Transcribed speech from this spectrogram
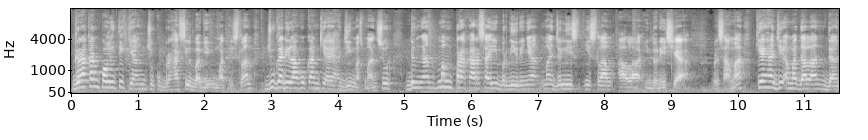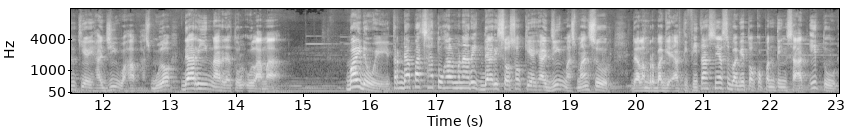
Gerakan politik yang cukup berhasil bagi umat Islam juga dilakukan Kiai Haji Mas Mansur dengan memprakarsai berdirinya Majelis Islam ala Indonesia bersama Kiai Haji Ahmad Dahlan dan Kiai Haji Wahab Hasbullah dari Nahdlatul Ulama. By the way, terdapat satu hal menarik dari sosok Kiai Haji Mas Mansur. Dalam berbagai aktivitasnya sebagai tokoh penting saat itu,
